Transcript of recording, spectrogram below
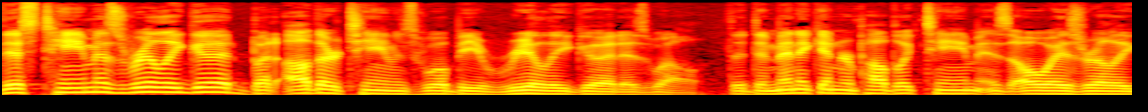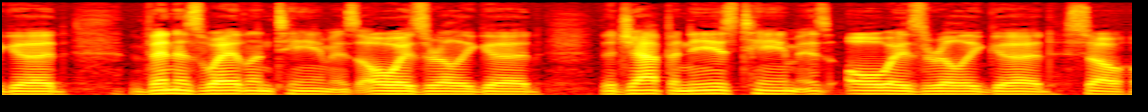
this team is really good, but other teams will be really good as well. The Dominican Republic team is always really good. Venezuelan team is always really good. The Japanese team is always really good. So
